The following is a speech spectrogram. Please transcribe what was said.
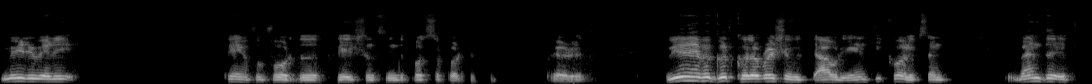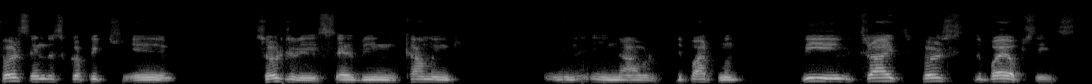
very, very painful for the patients in the postoperative period. We have a good collaboration with our ENT colleagues, and when the first endoscopic uh, surgeries have been coming in, in our department, we tried first the biopsies.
